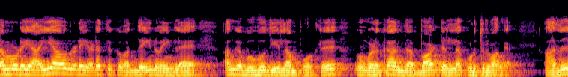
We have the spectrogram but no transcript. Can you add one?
நம்முடைய ஐயாவினுடைய இடத்துக்கு வந்தீங்கன்னு வைங்களேன் அங்கே விபூதியெல்லாம் போட்டு உங்களுக்கு அந்த பாட்டிலில் கொடுத்துருவாங்க. அது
